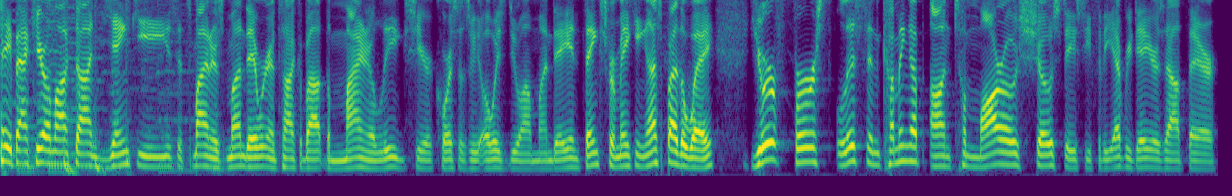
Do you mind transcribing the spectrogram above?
Hey, back here on Locked On Yankees. It's Minors Monday. We're going to talk about the minor leagues here, of course, as we always do on Monday. And thanks for making us, by the way, your first listen coming up on tomorrow's show, Stacy, for the everydayers out there.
